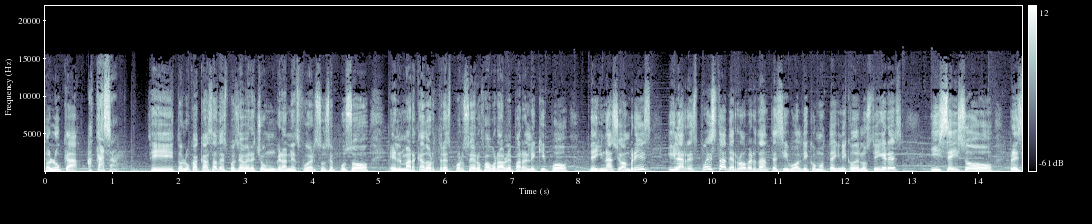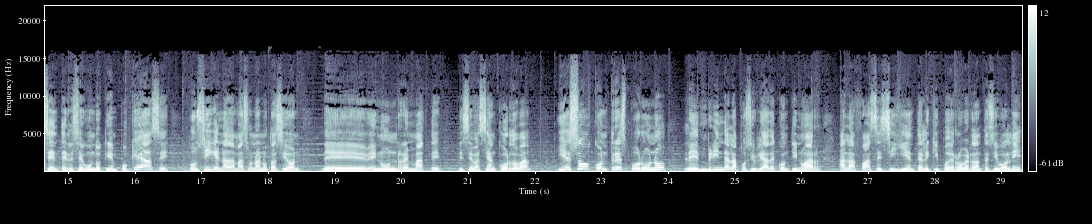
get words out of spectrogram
Toluca a casa. Sí, Toluca a casa después de haber hecho un gran esfuerzo. Se puso el marcador 3 por 0 favorable para el equipo de Ignacio Ambriz y la respuesta de Robert Dante Siboldi como técnico de los Tigres y se hizo presente en el segundo tiempo. ¿Qué hace? Consigue nada más una anotación en un remate de Sebastián Córdoba y eso con 3 por 1 le brinda la posibilidad de continuar a la fase siguiente al equipo de Robert Dante Siboldi,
